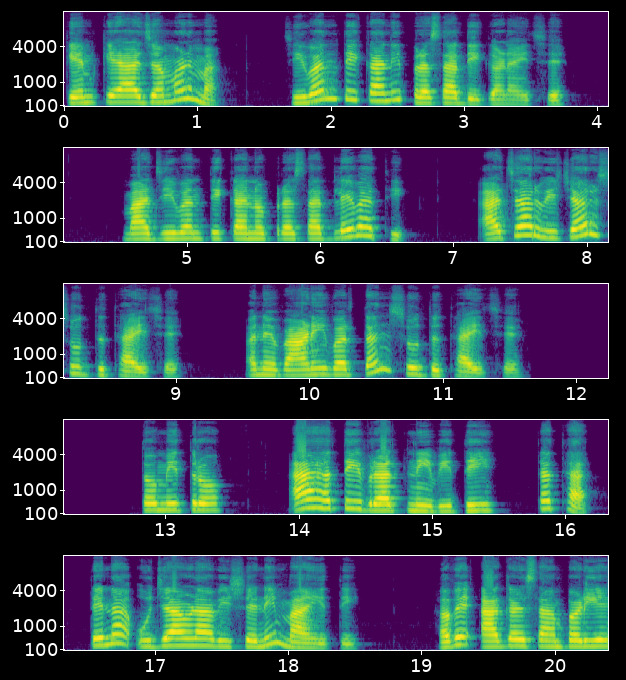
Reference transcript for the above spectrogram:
કેમ કે આ જમણમાં જીવંતિકાની પ્રસાદી ગણાય છે. માં જીવંતિકાનો પ્રસાદ લેવાથી આચાર વિચાર શુદ્ધ થાય છે અને વાણી વર્તન શુદ્ધ થાય છે. તો મિત્રો, આ હતી વ્રતની વિધિ તથા તેના ઉજાવણા વિશેની માહિતી. હવે આગળ સાંભળીએ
